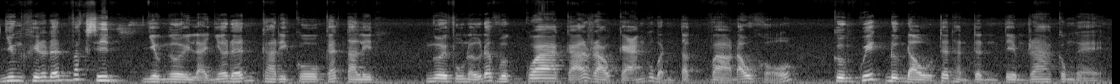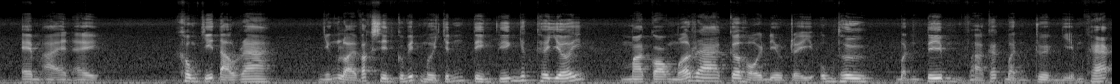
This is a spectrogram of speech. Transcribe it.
nhưng khi nói đến vaccine, nhiều người lại nhớ đến Carico Catalin, người phụ nữ đã vượt qua cả rào cản của bệnh tật và đau khổ, cương quyết đương đầu trên hành trình tìm ra công nghệ mRNA. Không chỉ tạo ra những loại vaccine COVID-19 tiên tiến nhất thế giới mà còn mở ra cơ hội điều trị ung thư, bệnh tim và các bệnh truyền nhiễm khác.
